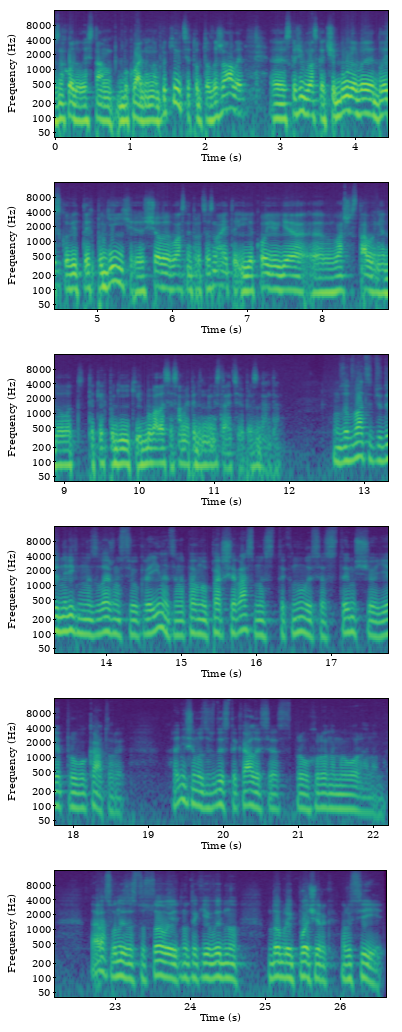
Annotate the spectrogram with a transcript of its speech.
знаходились там буквально на бруківці, тобто лежали. Е, Скажіть, будь ласка, чи були ви близько від тих подій? Що ви власне про це знаєте, і якою є е, ваше ставлення до от таких подій, які відбувалися саме під адміністрацією президента? Ну, За 21 рік незалежності України це, напевно, перший раз ми стикнулися з тим, що є провокатори. Раніше ми завжди стикалися з правоохоронними органами. Зараз вони застосовують, ну такий видно, добрий почерк Росії.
